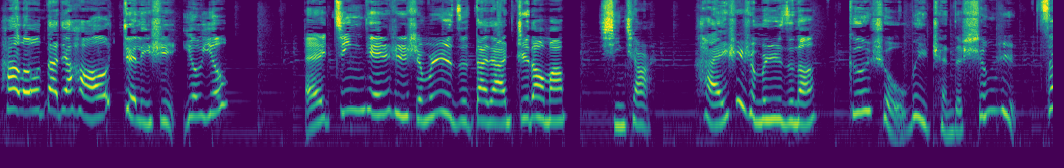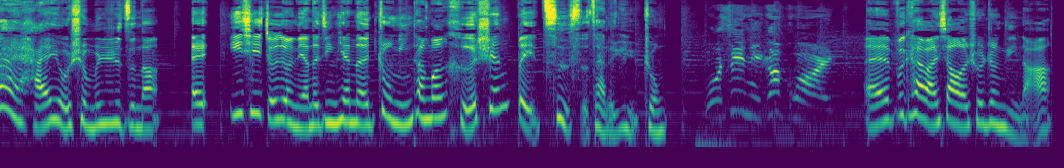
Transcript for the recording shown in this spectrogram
Hello，大家好，这里是悠悠。哎，今天是什么日子？大家知道吗？星期二。还是什么日子呢？歌手魏晨的生日。再还有什么日子呢？哎，一七九九年的今天呢，著名贪官和珅被赐死在了狱中。我信你个鬼！哎，不开玩笑了，说正经的啊。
